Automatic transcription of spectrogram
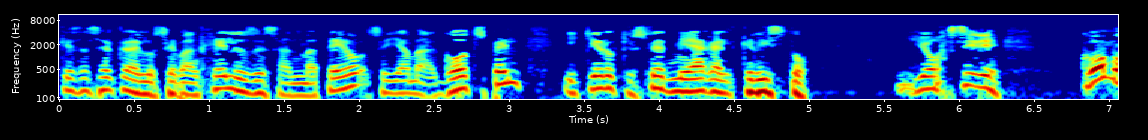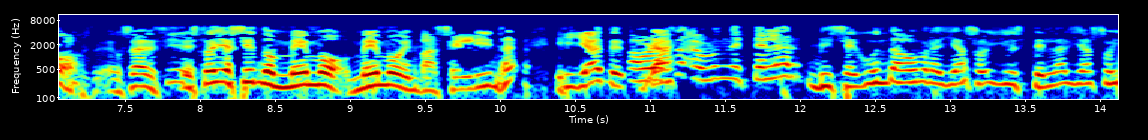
que es acerca de los evangelios de San Mateo, se llama Godspell, y quiero que usted me haga el Cristo. Y yo de, ¿cómo? O sea, estoy haciendo memo, memo en vaselina y ya, de- Ahora, ya ahora un estelar. mi segunda obra ya soy estelar, ya soy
